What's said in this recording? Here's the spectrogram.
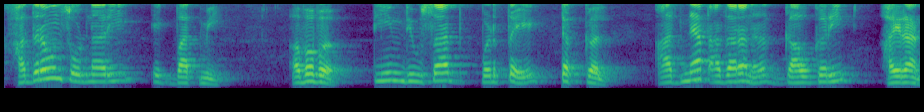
हादरवून सोडणारी एक बातमी. अबब तीन दिवसात पडतंय टक्कल. अज्ञात आजारानं गावकरी हैराण.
